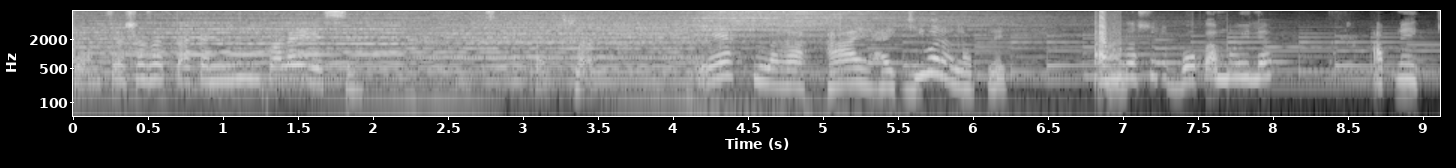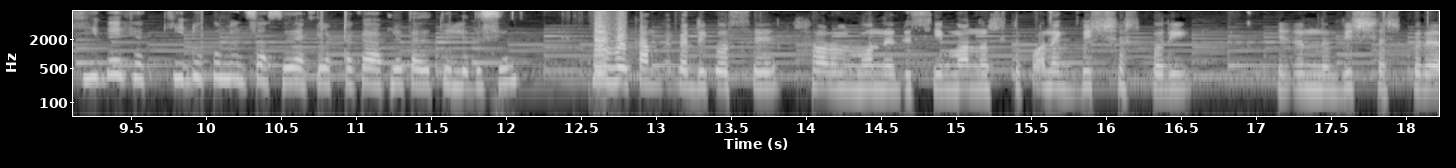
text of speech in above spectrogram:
পঞ্চাশ হাজার টাকা নিয়ে পলাই গেছে। এক লাখ। এক লাখ? হাই হাই কি বলেন আপনি? আমি আসলে বোকা মহিলা। আপনি কি দেখে কি ডকুমেন্টস আছে? এক লাখ টাকা আপনি তাদের তুলে দিয়েছেন যে কান্দাকাটি করছে সরল মনে দিছি মানুষকে অনেক বিশ্বাস করি এই জন্য বিশ্বাস করে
